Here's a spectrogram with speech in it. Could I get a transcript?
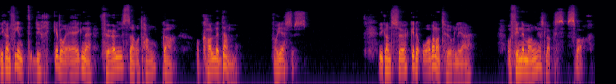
Vi kan fint dyrke våre egne følelser og tanker og kalle dem for Jesus. Vi kan søke det overnaturlige og finne mange slags svar.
